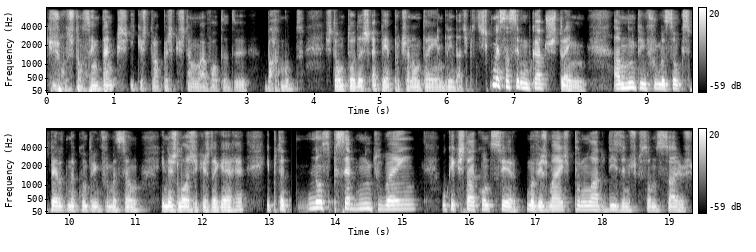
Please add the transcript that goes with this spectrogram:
que os russos estão sem tanques e que as tropas que estão à volta de Bakhmut estão todas a pé porque já não têm blindados. Isto começa a ser um bocado estranho. Há muita informação que se perde na contra-informação e nas lógicas da guerra e, portanto, não se percebe muito bem o que é que está a acontecer. Uma vez mais, por um lado, dizem-nos que são necessários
